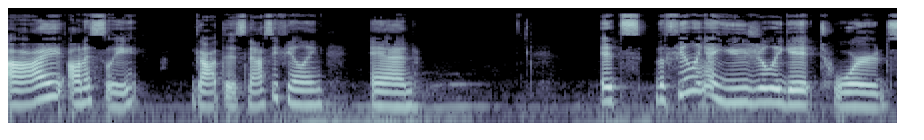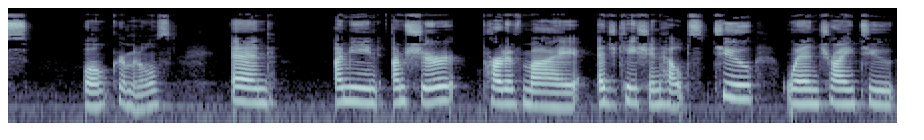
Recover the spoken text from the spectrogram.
I honestly got this nasty feeling and it's the feeling I usually get towards, well, criminals. And I mean, I'm sure part of my education helps too when trying to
